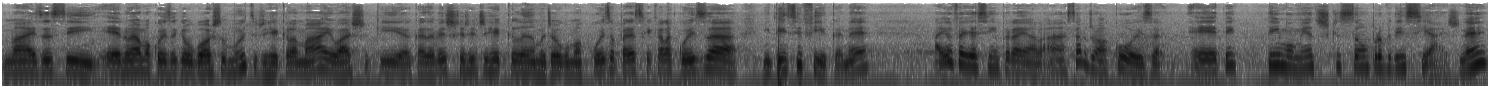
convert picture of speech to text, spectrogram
Mas assim, é, não é uma coisa que eu gosto muito de reclamar. Eu acho que cada vez que a gente reclama de alguma coisa, parece que aquela coisa intensifica, né? Aí eu falei assim para ela: ah, sabe de uma coisa? É, tem, tem momentos que são providenciais, né?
